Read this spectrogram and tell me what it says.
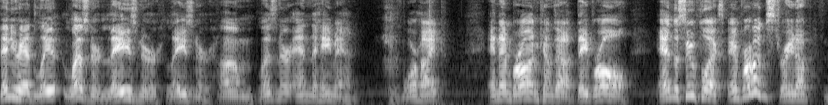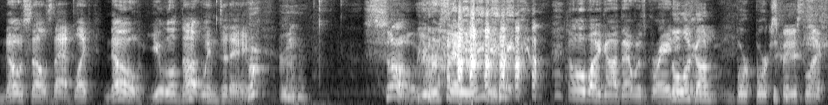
then you had Le- Lesnar, Lesnar, Lesnar, um, Lesnar and the Heyman. More hype. And then Braun comes out. They brawl. and the suplex. And Braun straight up no sells that. Like, no, you will not win today. So you were saying oh my god, that was great. the look on Bork Bork's face, like,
